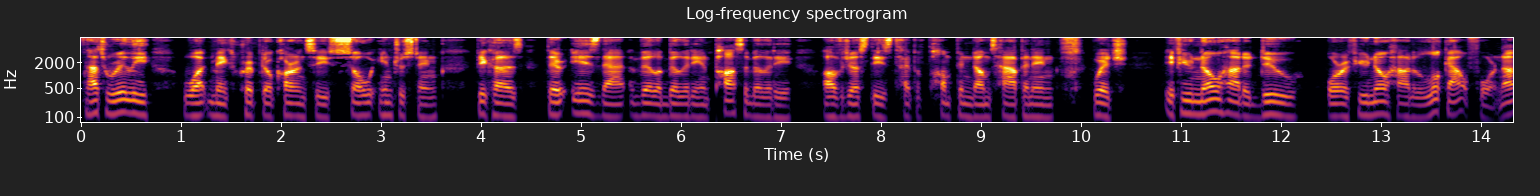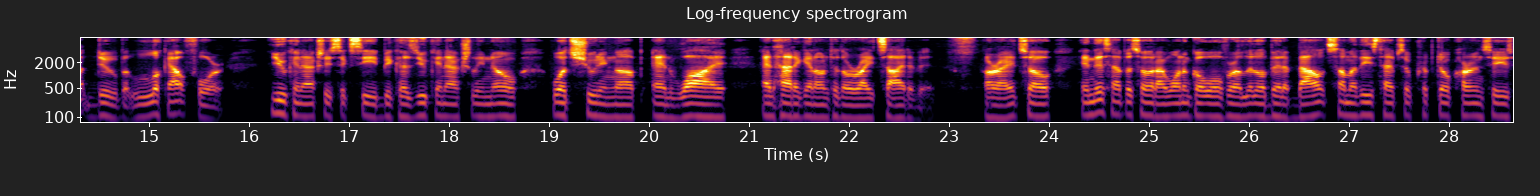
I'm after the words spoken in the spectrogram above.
that's really what makes cryptocurrency so interesting because there is that availability and possibility of just these type of pump and dumps happening, which if you know how to do or if you know how to look out for, not do, but look out for, you can actually succeed because you can actually know what's shooting up and why and how to get onto the right side of it. All right. So in this episode, I want to go over a little bit about some of these types of cryptocurrencies,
